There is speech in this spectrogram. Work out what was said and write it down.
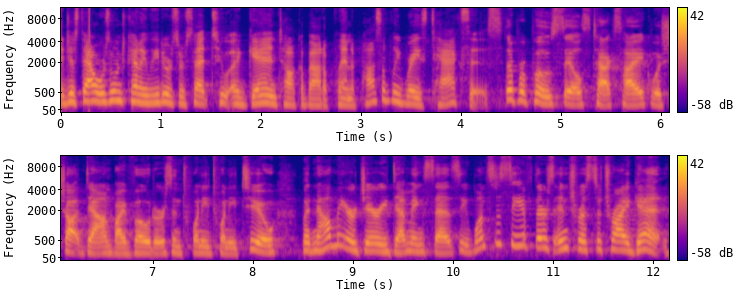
In just hours, Orange County leaders are set to again talk about a plan to possibly raise taxes. The proposed sales tax hike was shot down by voters in 2022, but now Mayor Jerry Demings says he wants to see if there's interest to try again.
